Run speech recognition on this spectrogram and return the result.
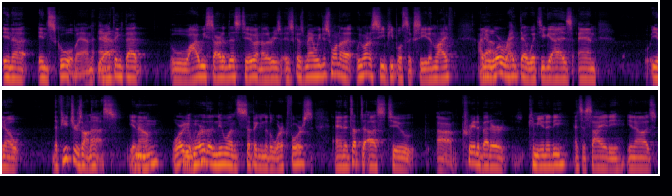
in a in school, man. And I think that why we started this too. Another reason is because man, we just want to we want to see people succeed in life. I mean, we're right there with you guys, and you know. The future's on us, you know. Mm-hmm. We're we're the new ones stepping into the workforce, and it's up to us to um, create a better community and society. You know, as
